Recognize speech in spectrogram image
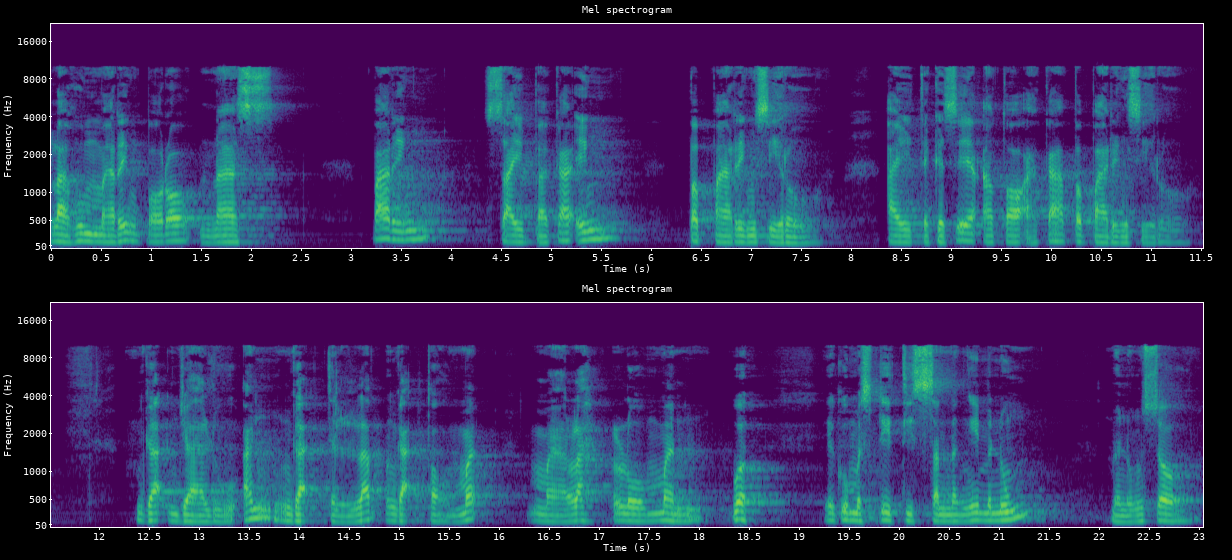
Lahum maring poro nas. Paring saibaka ing peparing siro ai tegese atau aka peparing siro enggak jaluan enggak delap enggak tomak malah loman wah iku mesti disenengi menung menungso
